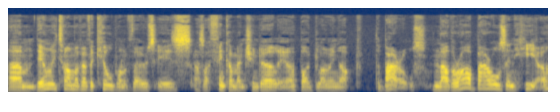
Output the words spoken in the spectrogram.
Um, the only time I've ever killed one of those is as I think I mentioned earlier by blowing up the barrels. Now there are barrels in here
